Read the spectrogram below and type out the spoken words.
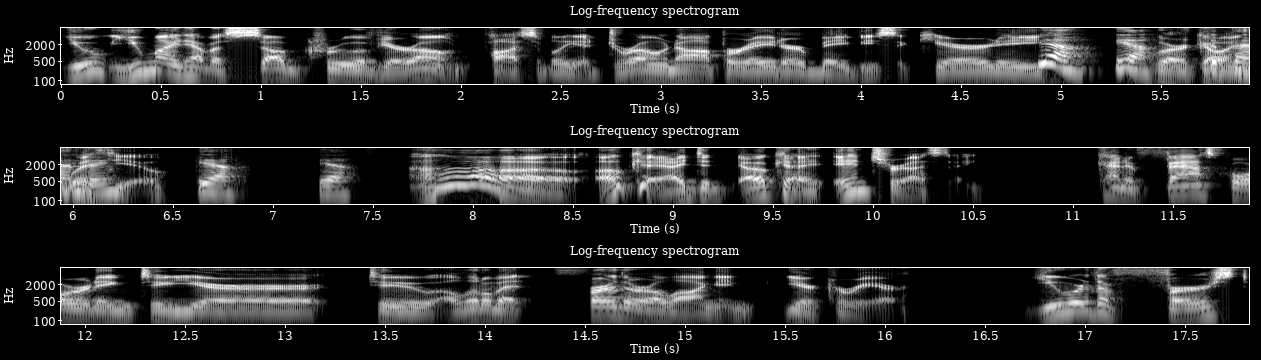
You you might have a sub crew of your own, possibly a drone operator, maybe security, Yeah, yeah. who are going with you. Yeah, yeah. Oh, okay. I did. Okay, interesting. Kind of fast forwarding to your to a little bit further along in your career. You were the first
